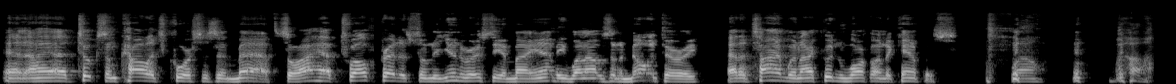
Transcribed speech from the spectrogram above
And I had, took some college courses in math. So I have 12 credits from the University of Miami when I was in the military at a time when I couldn't walk on the campus. Wow. Wow.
